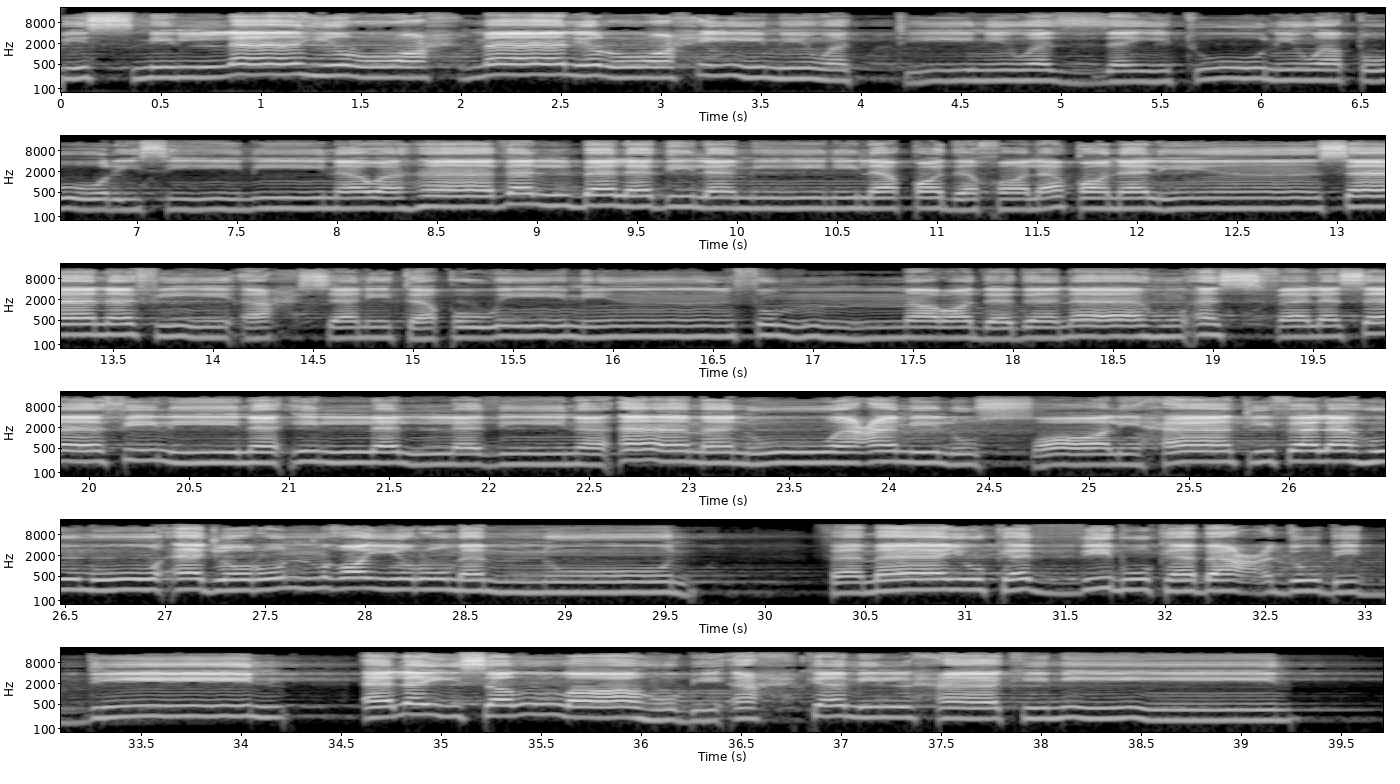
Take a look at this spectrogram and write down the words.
بسم الله الرحمن الرحيم والتين والزيتون وطور سينين وهذا البلد لمين لقد خلقنا الإنسان في أحسن تقويم ثم رددناه أسفل سافلين إلا الذين آمنوا وعملوا الصالحات فلهم أجر غير ممنون فما يكذبك بعد بالدين اليس الله باحكم الحاكمين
